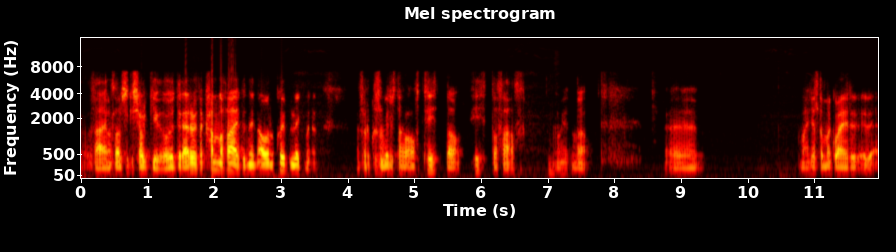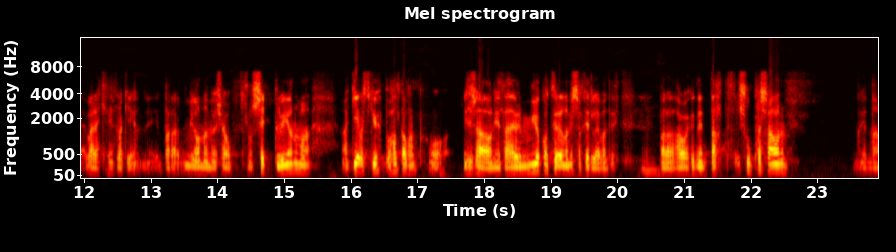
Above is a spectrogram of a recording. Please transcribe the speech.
Það er náttúrulega alls ekki sjálfgefið og þetta er erfitt að kanna það einhvern veginn áður en kaupa leikmenn en Ferguson verðist að hafa oft hitt á, hitt á það. Og hérna uh, maður held að Maguire var ekki í þeim flokki en bara ánægð með að sjá svona seglu í honum að, að gefast ekki upp og halda áfram. Og eins og ég sagði á hann, ég held að það hefur verið mjög gott fyrir hann að missa fyrirlega bandi. Bara þá einhvern veginn datt súpressa á og hérna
